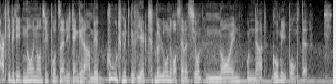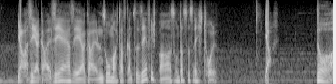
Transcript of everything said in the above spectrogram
Aktivität 99 Prozent. Ich denke, da haben wir gut mitgewirkt. Belohnung aus der Mission 900 Gummipunkte. Ja, sehr geil. Sehr, sehr geil. Und so macht das Ganze sehr viel Spaß und das ist echt toll. Ja. So,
